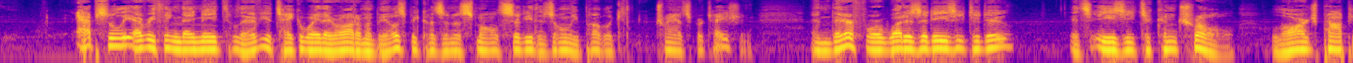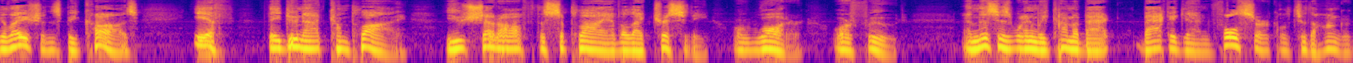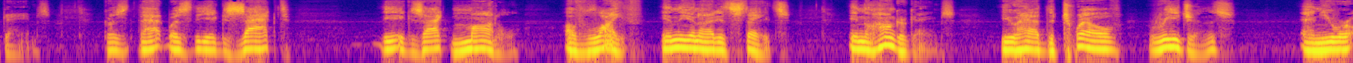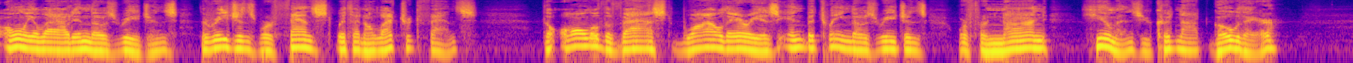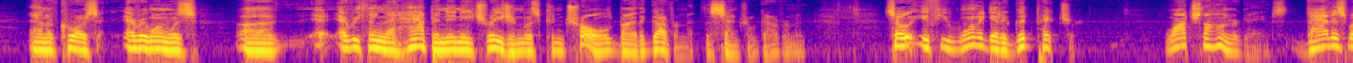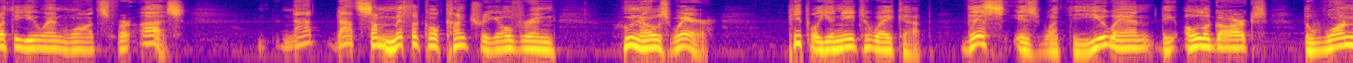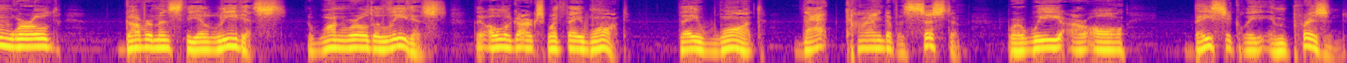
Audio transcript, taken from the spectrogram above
absolutely everything they need to live. You take away their automobiles because in a small city there's only public transportation. And therefore, what is it easy to do? It's easy to control large populations because if they do not comply, you shut off the supply of electricity or water or food. And this is when we come back, back again full circle to the Hunger Games because that was the exact, the exact model of life in the United States in the Hunger Games you had the 12 regions, and you were only allowed in those regions. The regions were fenced with an electric fence. The, all of the vast wild areas in between those regions were for non humans. You could not go there. And of course, everyone was, uh, everything that happened in each region was controlled by the government, the central government. So if you want to get a good picture Watch the Hunger Games. That is what the UN wants for us. Not not some mythical country over in who knows where. People, you need to wake up. This is what the UN, the oligarchs, the one world governments, the elitists, the one world elitists, the oligarchs, what they want. They want that kind of a system where we are all basically imprisoned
